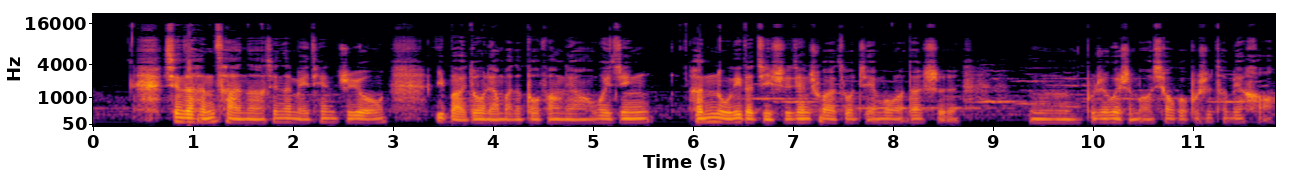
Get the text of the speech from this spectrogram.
现在很惨呢、现在每天只有一百多、两百的播放量。我已经很努力的挤时间出来做节目了，但是，嗯，不知为什么效果不是特别好。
